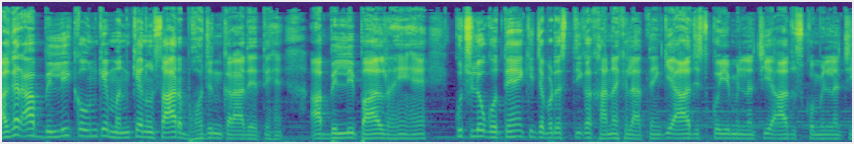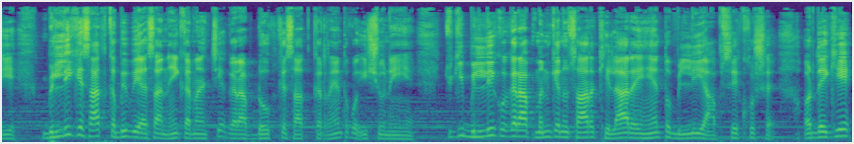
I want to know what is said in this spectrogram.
अगर आप बिल्ली को उनके मन के अनुसार भोजन करा देते हैं, आप बिल्ली पाल रहे हैं, कुछ लोग होते हैं कि ज़बरदस्ती का खाना खिलाते हैं कि आज इसको ये मिलना चाहिए, आज उसको मिलना चाहिए। बिल्ली के साथ कभी भी ऐसा नहीं करना चाहिए, अगर आप डॉग के साथ कर रहे हैं तो कोई इश्यू नहीं है। क्योंकि बिल्ली को अगर आप मन के अनुसार खिला रहे हैं तो बिल्ली आपसे खुश है। और देखिए,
